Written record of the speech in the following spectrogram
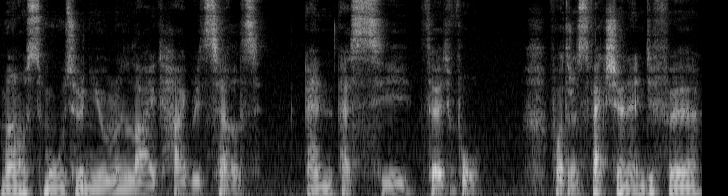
mouse motor neuron-like hybrid cells NSC34 for transfection and differ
